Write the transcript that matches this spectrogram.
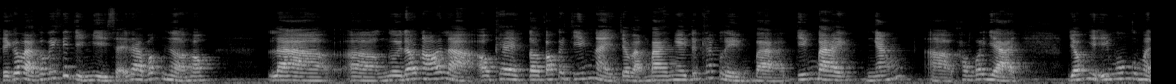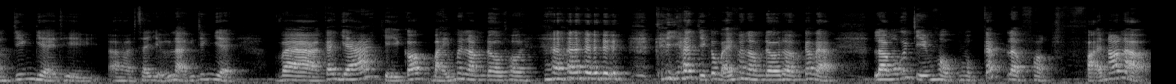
Thì các bạn có biết cái chuyện gì xảy ra bất ngờ không? Là uh, người đó nói là ok tôi có cái chuyến này cho bạn bay ngay tức khắc liền và chuyến bay ngắn uh, không có dài giống như ý muốn của mình chuyến về thì uh, sẽ giữ lại cái chuyến về. Và cái giá chỉ có 75 đô thôi. Cái giá chỉ có 75 đô thôi các bạn. Là một cái chuyện một một cách là Phật phải nói là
